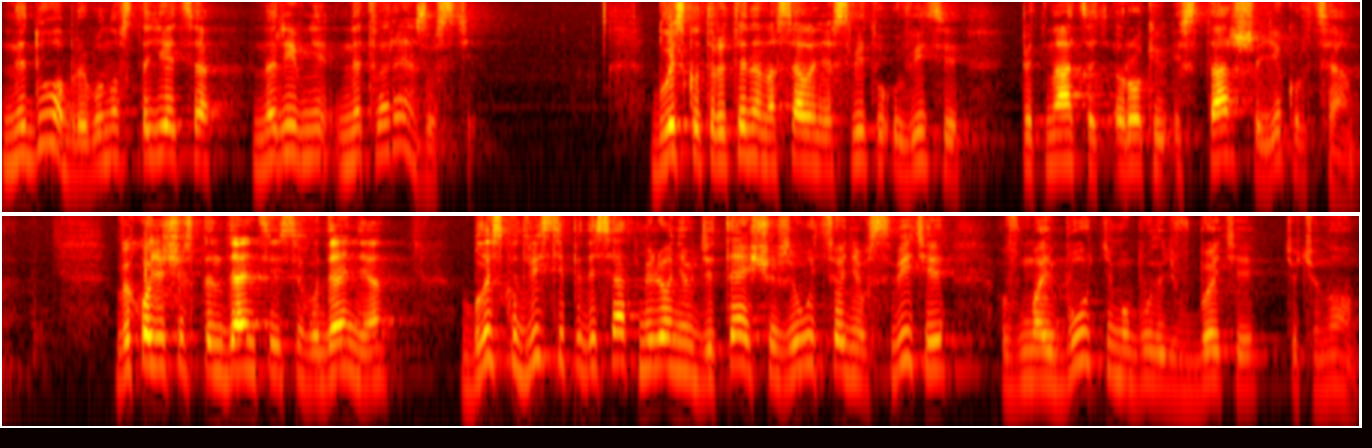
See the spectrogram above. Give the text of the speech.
недобре, воно стається на рівні нетверезості. Близько третини населення світу у віці 15 років і старше є курцями. Виходячи з тенденції сьогодення, близько 250 мільйонів дітей, що живуть сьогодні в світі, в майбутньому будуть вбиті тютюном.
